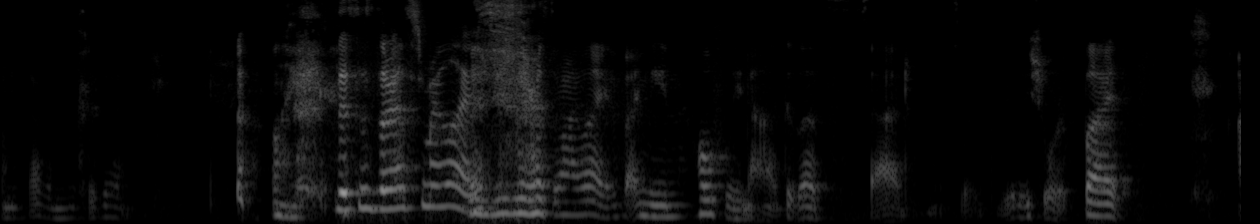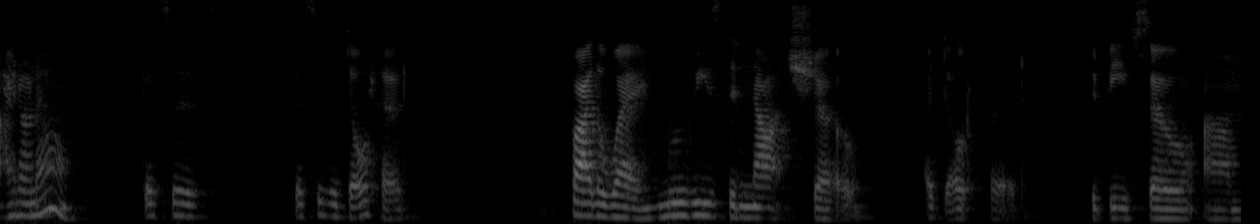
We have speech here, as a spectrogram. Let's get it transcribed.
27. This is it. Like, This is the rest of my life. this is the rest of my life. I mean, hopefully not, because that's sad. Really short. But I don't know. This is, this is adulthood. By the way, movies did not show adulthood to be so um,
